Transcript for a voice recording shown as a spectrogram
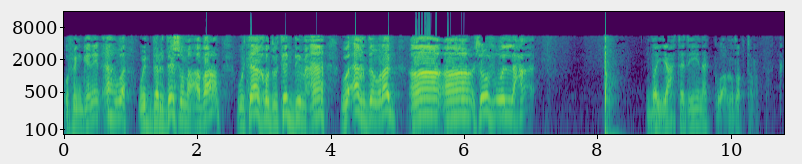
وفنجانين قهوة وتدردشوا مع بعض وتاخد وتدي معاه واخد ورد. آه آه شوف واللي ح... ضيعت دينك وأغضبت ربك.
